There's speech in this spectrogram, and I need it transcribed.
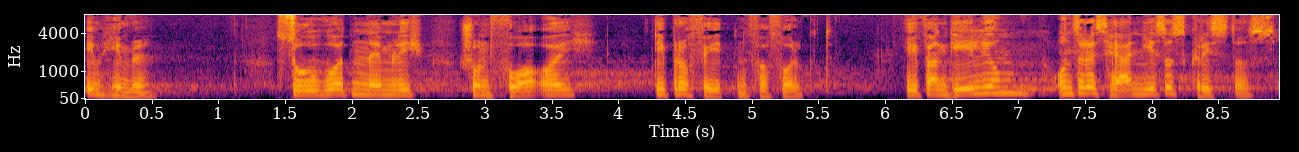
im Himmel. So wurden nämlich schon vor euch die Propheten verfolgt. Evangelium unseres Herrn Jesus Christus.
